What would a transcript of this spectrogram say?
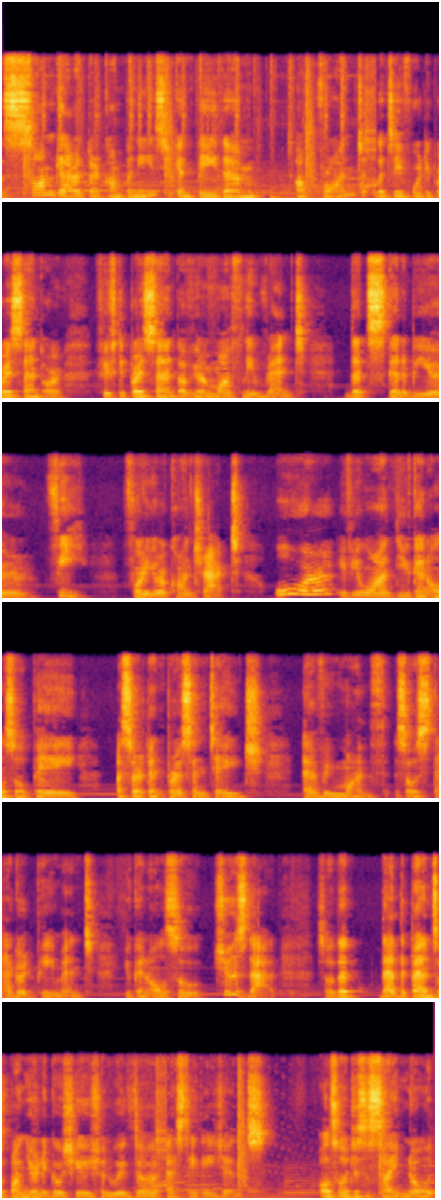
some guarantor companies, you can pay them upfront, let's say 40% or 50% of your monthly rent that's gonna be your fee for your contract. Or if you want you can also pay a certain percentage every month so staggered payment. You can also choose that. So that that depends upon your negotiation with the estate agents also just a side note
